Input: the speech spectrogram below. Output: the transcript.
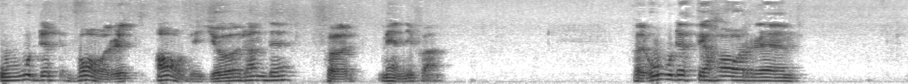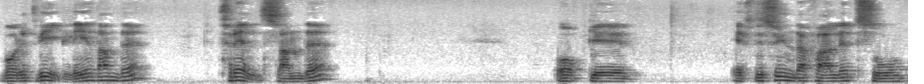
ordet varit avgörande för människan. För ordet det har eh, varit vägledande, frälsande, och eh, efter syndafallet så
